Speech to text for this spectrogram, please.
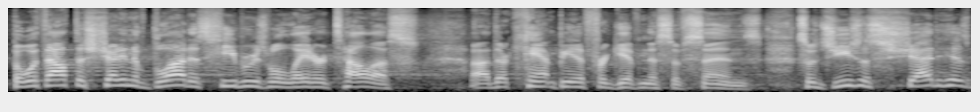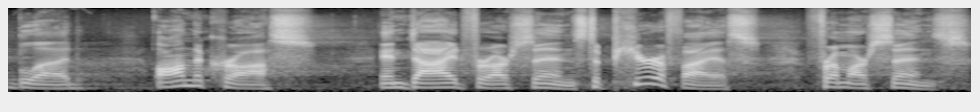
But without the shedding of blood, as Hebrews will later tell us, uh, there can't be a forgiveness of sins. So Jesus shed his blood on the cross and died for our sins to purify us from our sins.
